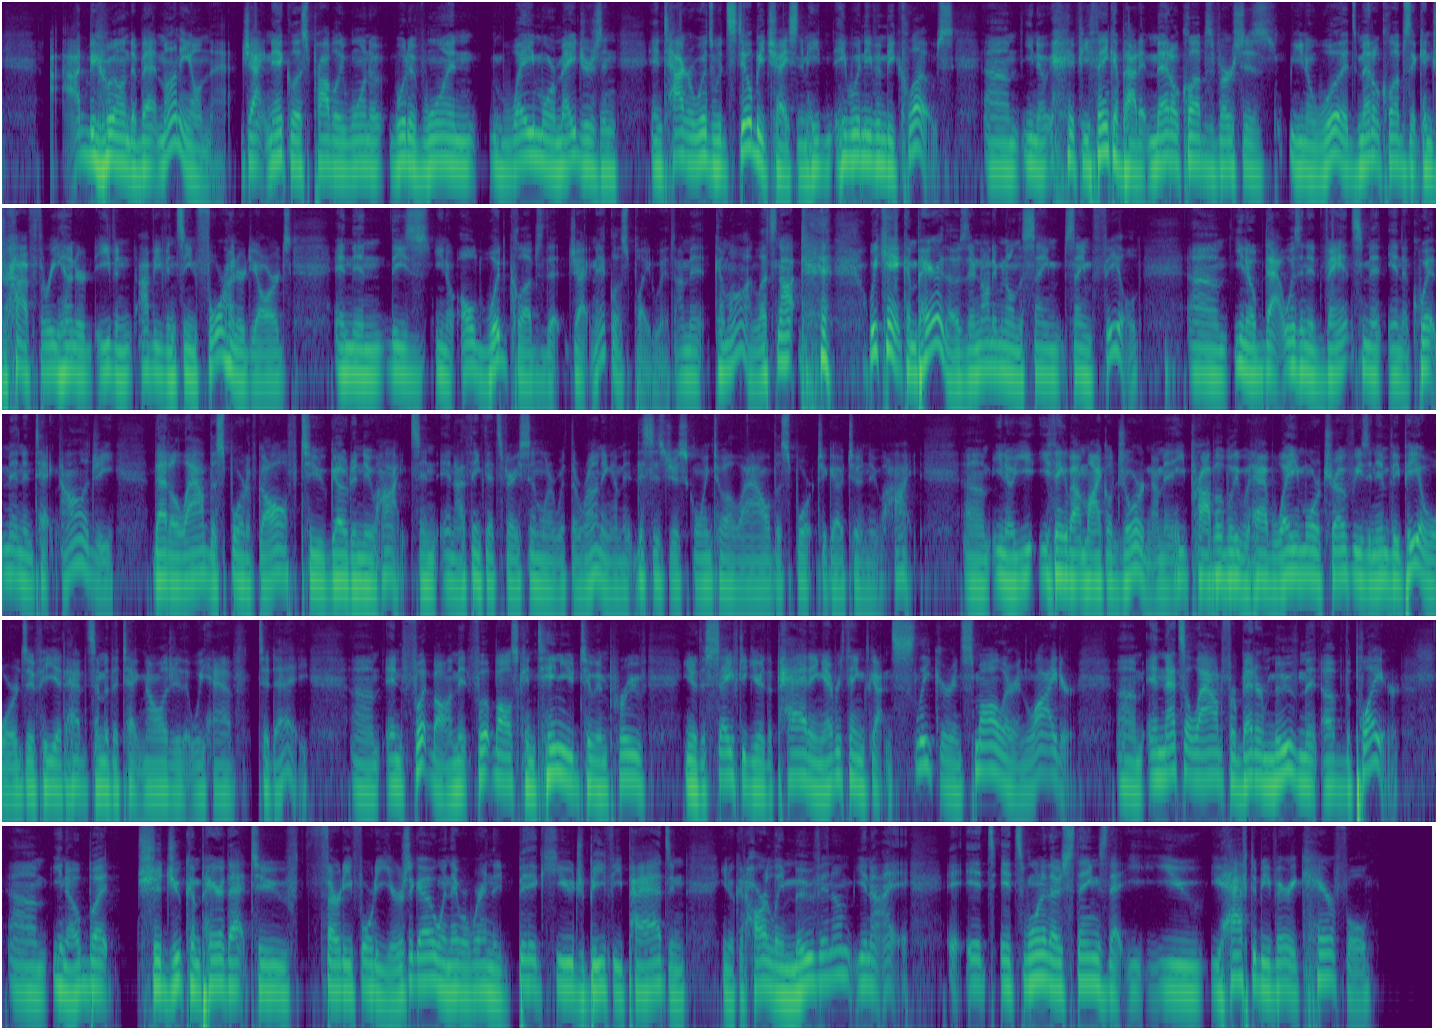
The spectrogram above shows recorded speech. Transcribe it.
I'd be willing to bet money on that. Jack Nicklaus probably won, would have won way more majors, and, and Tiger Woods would still be chasing him. He he wouldn't even be close. Um, you know, if you think about it, metal clubs versus you know Woods, metal clubs that can drive 300, even I've even seen 400 yards, and then these you know old wood clubs that Jack Nicklaus played with. I mean, come on, let's not. we can't compare those. They're not even on the same same field. Um, you know, that was an advancement in equipment and technology that allowed the sport of golf to go to new heights. And, and I think that's very similar with the running. I mean, this is just going to allow the sport to go to a new height. Um, you know, you, you think about Michael Jordan. I mean, he probably would have way more trophies and MVP awards if he had had some of the technology that we have today. Um, and football, I mean, football's continued to improve, you know, the safety gear, the padding, everything's gotten sleeker and smaller and lighter. Um, and that's allowed for better movement of the player. Um, you know, but should you compare that to 30 40 years ago when they were wearing the big huge beefy pads and you know could hardly move in them you know I, it's it's one of those things that you you have to be very careful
